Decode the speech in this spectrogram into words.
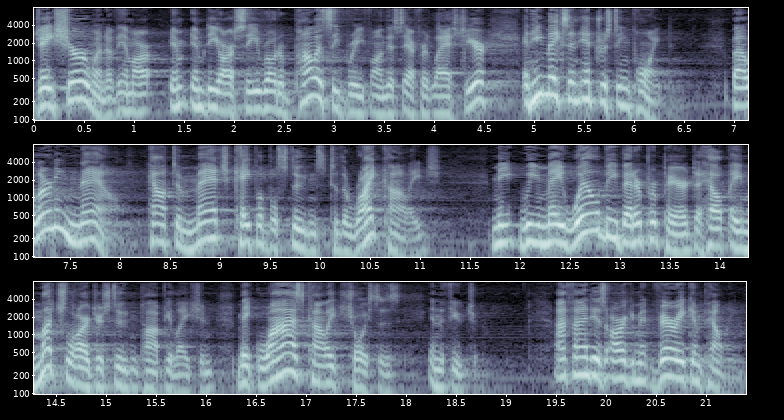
Jay Sherwin of MR, MDRC wrote a policy brief on this effort last year, and he makes an interesting point. By learning now how to match capable students to the right college, we may well be better prepared to help a much larger student population make wise college choices in the future. I find his argument very compelling.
